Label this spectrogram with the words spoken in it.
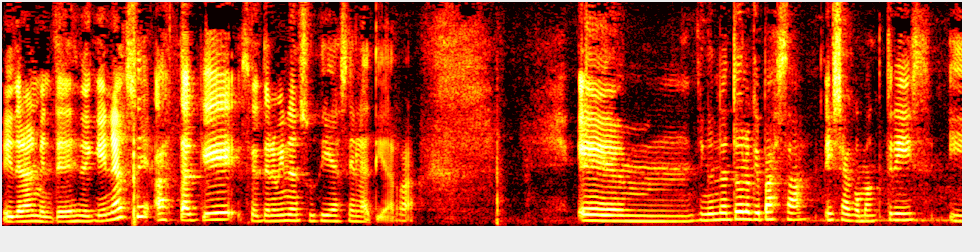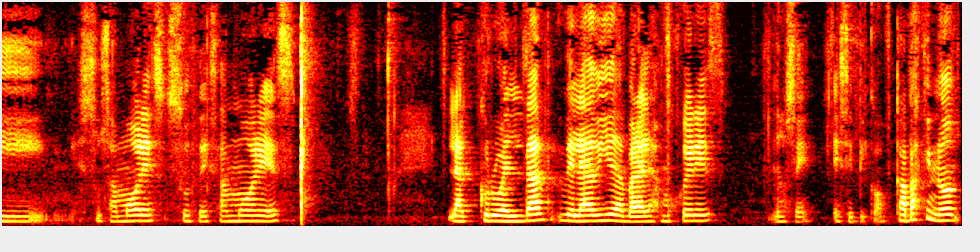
Literalmente desde que nace hasta que se terminan sus días en la tierra. Eh, todo lo que pasa, ella como actriz y sus amores, sus desamores, la crueldad de la vida para las mujeres, no sé, es épico. Capaz que no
